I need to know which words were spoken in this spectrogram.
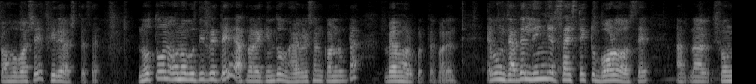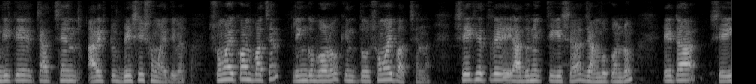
সহবাসে ফিরে আসতেছে। নতুন অনুভূতি পেতে আপনারা কিন্তু ভাইব্রেশন কন্ডমটা ব্যবহার করতে পারেন। এবং যাদের লিঙ্গের সাইজটা একটু বড় আছে, আপনার সঙ্গীকে চাচ্ছেন আর একটু বেশি সময় দিবেন সময় কম পাচ্ছেন, লিঙ্গ বড়, কিন্তু সময় পাচ্ছেন না। সেই ক্ষেত্রে এই আধুনিক চিকিৎসা, জাম্বু কন্ডম, এটা সেই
